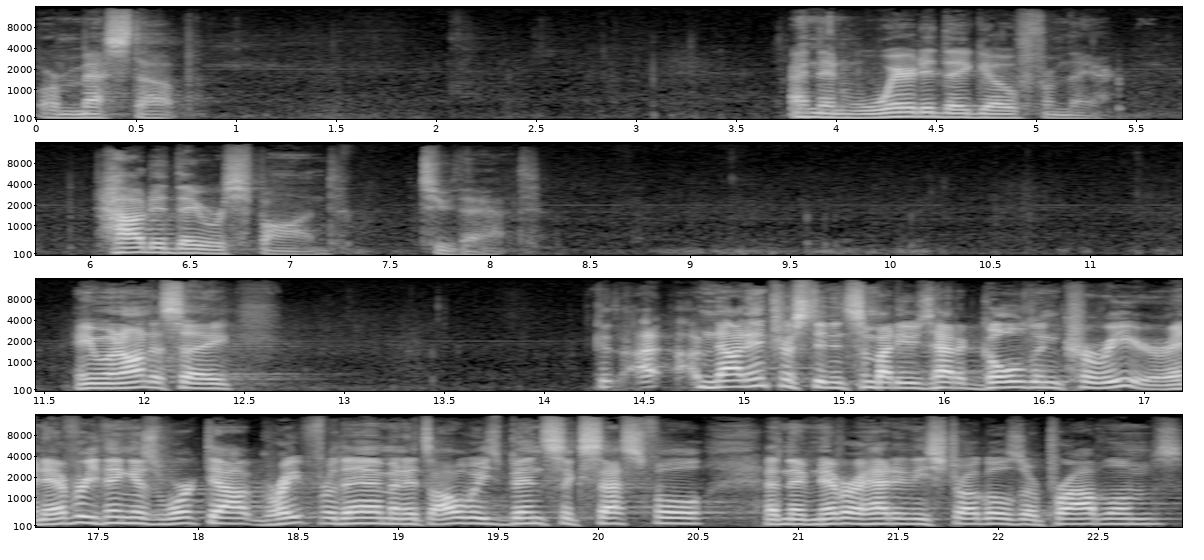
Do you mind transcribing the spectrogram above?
or messed up. And then where did they go from there? How did they respond to that? he went on to say, because I'm not interested in somebody who's had a golden career and everything has worked out great for them and it's always been successful and they've never had any struggles or problems.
